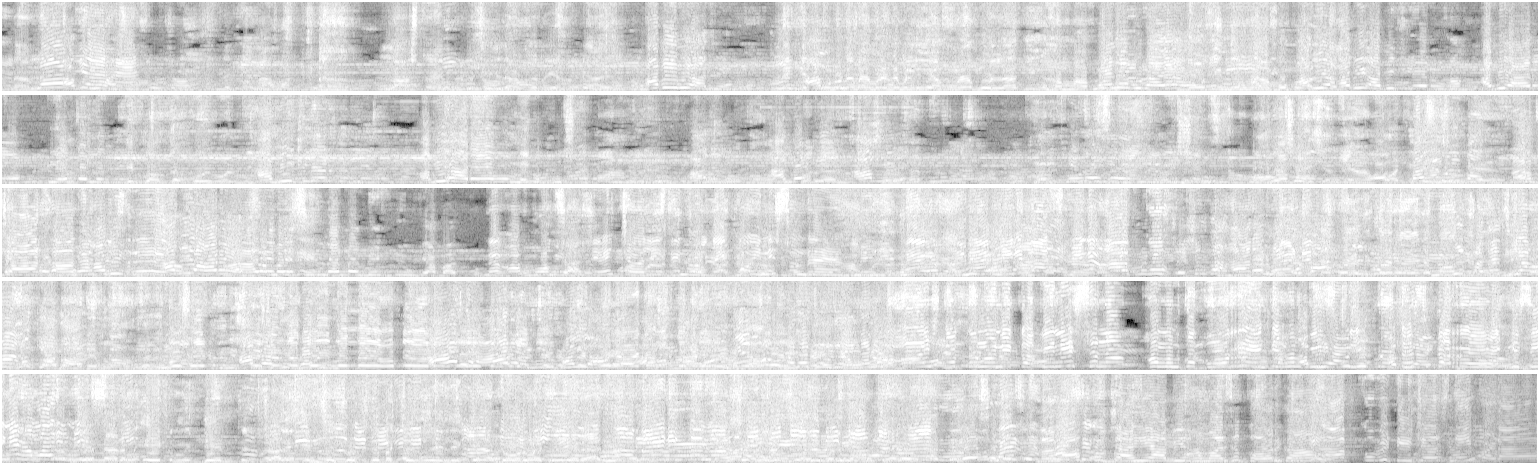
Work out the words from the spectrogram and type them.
मैम देखिए मैम लास्ट टाइम तहसीलदार सर यहाँ पे आए। अभी भी आ जाएँगे लेकिन उन्होंने मेमोरेंडम लिया उन्होंने बोला कि हम आपको दो तीन दिन में आपको कॉल अभी अभी क्लियर होगा। अभी आ रहे हैं। क्लियर कर लेते हैं। हम सबको भी बोलने अभी क्लियर कर लेते अभी आ रहे हैं वो मेरे को पूछ हैं हैं थोड़ा सा पेशेंस हैं हो हैं अब चार साल अभी अभी आ रहे हैं हैं। मैं मैं देखती हूँ क्या बात मैं सोचिए चालीस दिन हो गए कोई नहीं सुन रहे हैं। हम मैं मैं मेरी बात सुनिए ना आपको स्टेशन का आ रहा है। मुझे पता चला क्या बात है। एडमिनिस्ट्रेशन का कोई बंदा यहाँ पे आ रहे हैं, आ रहे हैं, मेरे भाई आ रहे हैं। मेरे को पता चल जाएगा ना। आज तक उन्होंने कभी नहीं सुना हम उनको बोल रहे हैं कि हम पीसफुली प्रोटेस्ट कर रहे हैं किसी ने हमारी ये मैडम एक दिन डेढ़ चालीस दिन से छोटे से बच्चे से लेके दौर में इतनी रह रही है मैडम। आपको चाहिए अभी हमारे से कवर कहा? आपको भी टीचर्स नहीं पढ़ाया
